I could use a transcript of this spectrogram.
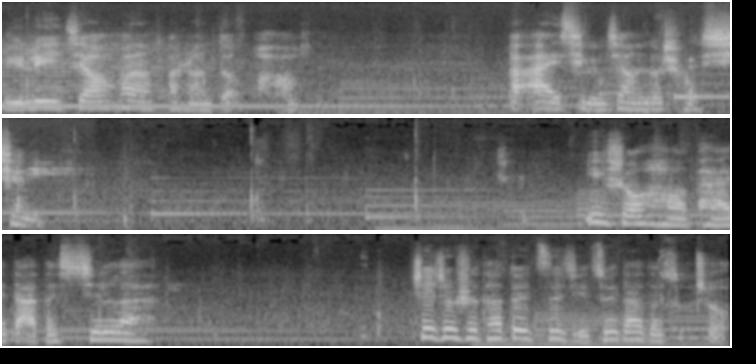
与利交换画上等号，把爱情降格成性。一手好牌打得稀烂，这就是他对自己最大的诅咒。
